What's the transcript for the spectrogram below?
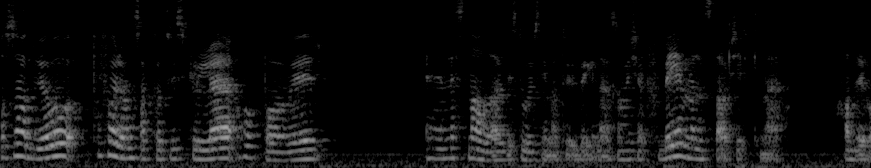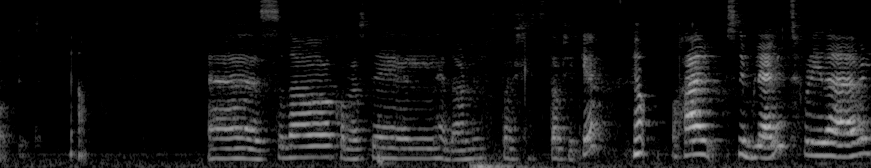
og så hadde vi jo på forhånd sagt at vi skulle hoppe over nesten alle de store signaturbyggene som vi kjørte forbi, men stavkirkene hadde vi valgt ut. Ja. Eh, så da kom vi oss til Heddalen stav stavkirke. Ja. Og her snubler jeg litt, fordi det er vel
